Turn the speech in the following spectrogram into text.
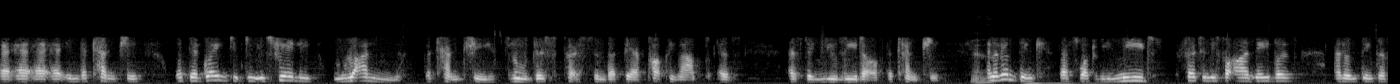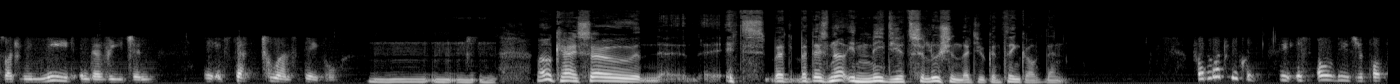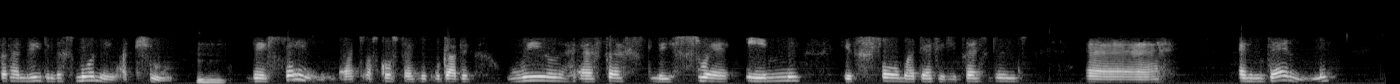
uh, uh, uh, in the country, what they're going to do is really run the country through this person that they are propping up as as the new leader of the country. Yeah. And I don't think that's what we need, certainly for our neighbors. I don't think that's what we need in the region. It's just too unstable. Mm-mm-mm. Okay, so it's but but there's no immediate solution that you can think of then. From what we could see, if all these reports that I'm reading this morning are true, mm-hmm. they're saying that, of course, President Mugabe will uh, firstly swear in his former deputy president, uh, and then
